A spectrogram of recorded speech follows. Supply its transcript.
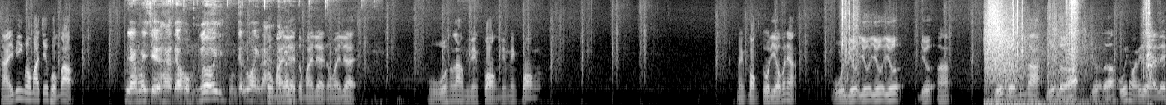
ไหนวิ่งลงมาเจอผมเปล่ายังไม่เจอฮะเดี๋ยวผมเอ้ยผมจะล่วงอีกแล้วตรงไม้ดี๋วเรื่อยนะตรงไม้เรื่อยตรงไม้เรื่อยโอ้โหข้างล่างมีแมงป่องมีแมงป่อง แมงป่องตัวเดียวปะเนี่ยโอ้ยเยอะเยอะเยอะเยอะเยอะฮะ เยอะเหลือมึงอะเยอะเหลือเยอะเหลืออุ้ยทำไมไม่โดนอะไรเลย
